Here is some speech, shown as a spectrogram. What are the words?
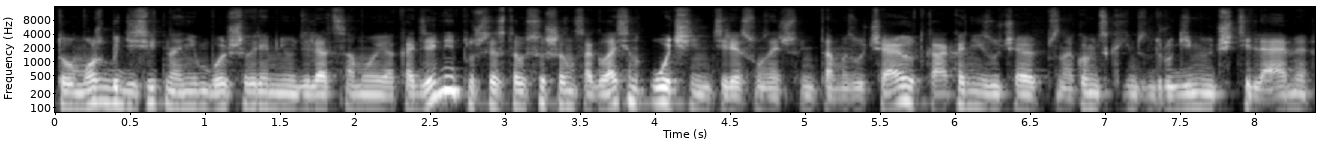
то, может быть, действительно они больше времени уделят самой Академии, потому что я с тобой совершенно согласен, очень интересно узнать, что они там изучают, как они изучают, познакомиться с какими-то другими учителями.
